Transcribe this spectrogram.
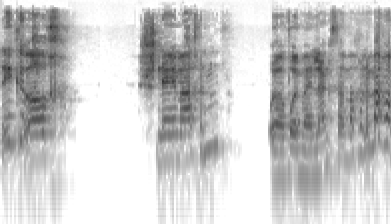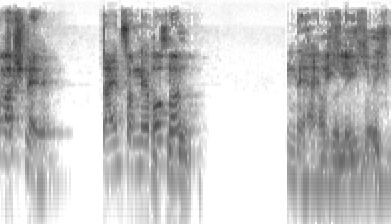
Den können wir auch schnell machen. Oder wollen wir ihn langsam machen? Dann machen wir mal schnell. Dein Song der Woche? Naja, also, ich, ich, ich,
